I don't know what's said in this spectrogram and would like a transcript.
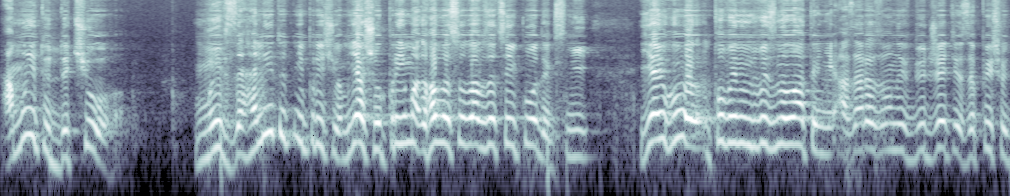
А ми тут до чого? Ми взагалі тут ні при чому. Я що, прийма... голосував за цей кодекс? Ні. Я його повинен визнавати, ні. А зараз вони в бюджеті запишуть,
